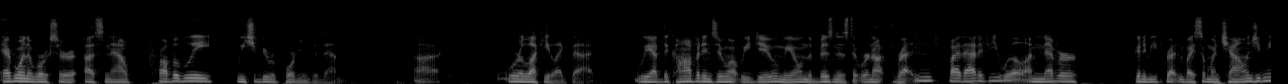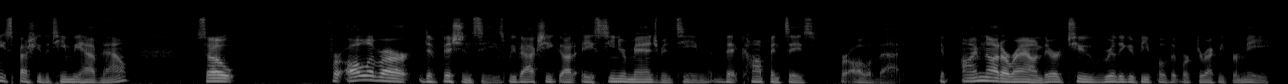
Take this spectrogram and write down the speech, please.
Everyone that works for us now, probably we should be reporting to them. Uh, we're lucky like that. We have the confidence in what we do and we own the business that we're not threatened by that, if you will. I'm never going to be threatened by someone challenging me, especially the team we have now. So, for all of our deficiencies, we've actually got a senior management team that compensates for all of that if I'm not around, there are two really good people that work directly for me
